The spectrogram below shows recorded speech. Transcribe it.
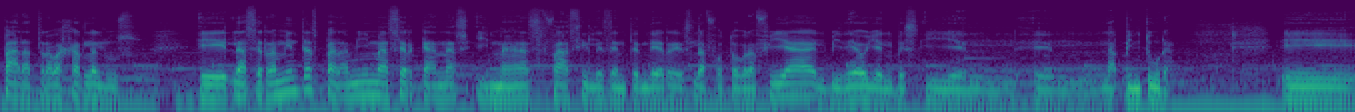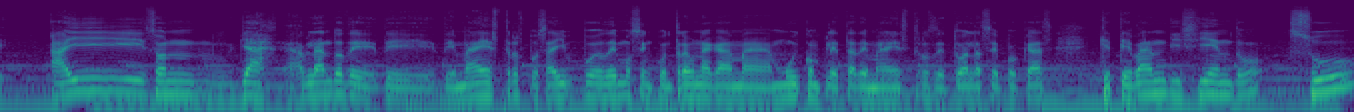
para trabajar la luz. Eh, las herramientas para mí más cercanas y más fáciles de entender es la fotografía, el video y, el, y la pintura ahí son, ya hablando de, maestros, pues ahí podemos encontrar una gama muy completa de maestros de todas las épocas que te van diciendo su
